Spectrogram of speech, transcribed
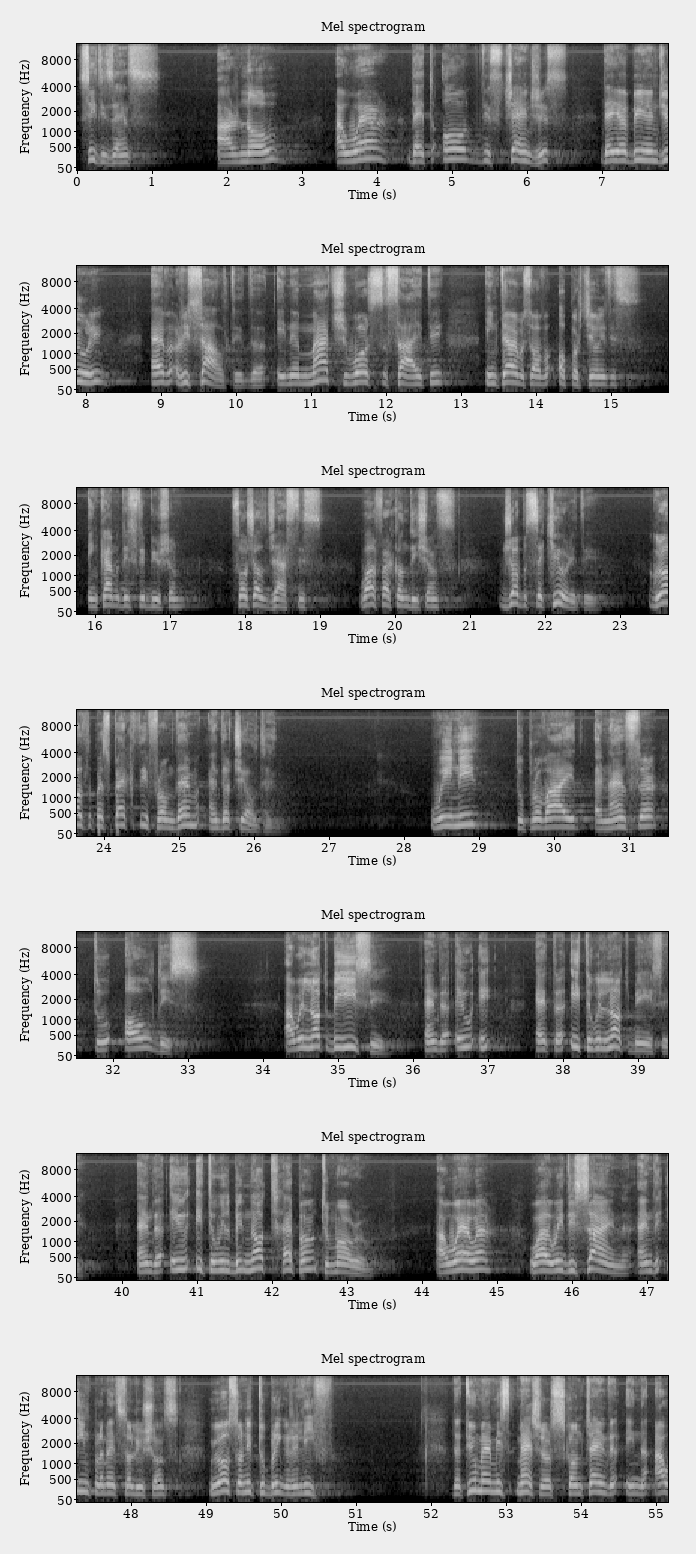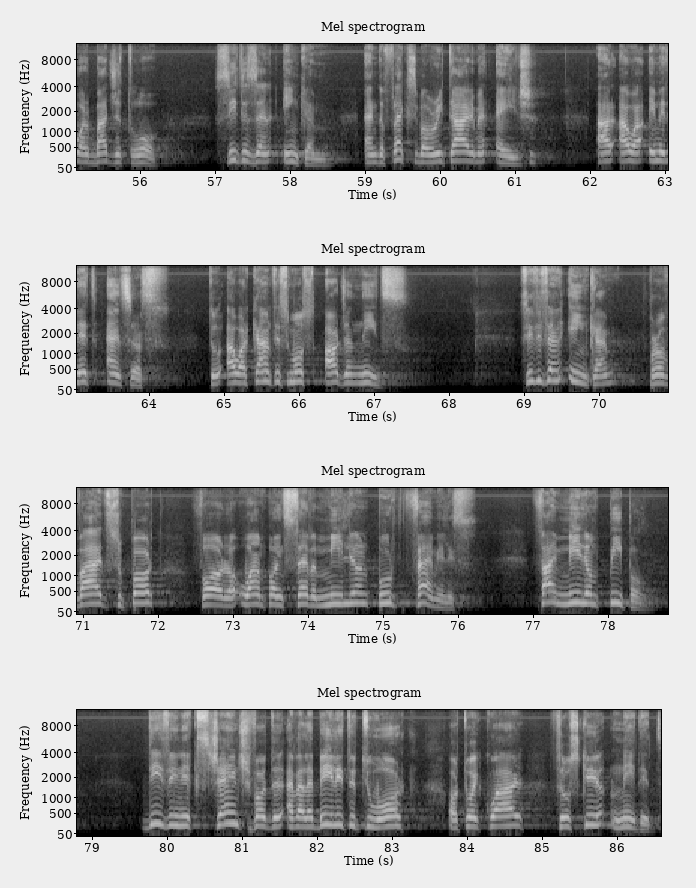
Citizens are now aware that all these changes they have been enduring have resulted in a much worse society in terms of opportunities, income distribution, social justice, welfare conditions, job security, growth perspective from them and their children. We need to provide an answer to all this. I will not be easy, and it, will not be easy, and it will be not happen tomorrow. However, while we design and implement solutions, we also need to bring relief. The two main measures contained in our budget law, citizen income and the flexible retirement age, are our immediate answers to our country's most urgent needs. Citizen income provides support for 1.7 million poor families, 5 million people. This in exchange for the availability to work or to acquire through skill needed.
